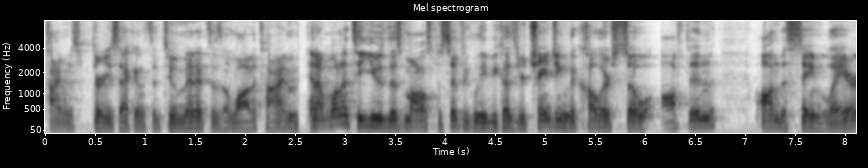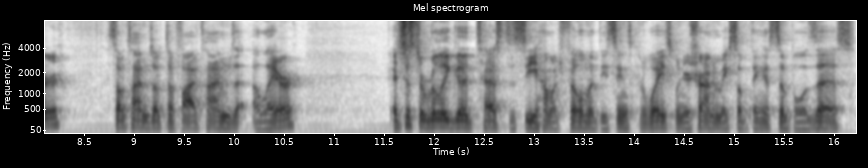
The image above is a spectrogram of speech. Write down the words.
times 30 seconds to two minutes is a lot of time. And I wanted to use this model specifically because you're changing the color so often on the same layer, sometimes up to five times a layer. It's just a really good test to see how much filament these things can waste when you're trying to make something as simple as this.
